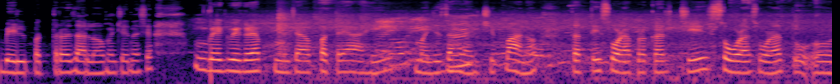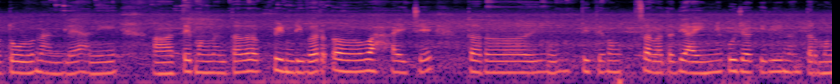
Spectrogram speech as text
बेलपत्र झालं म्हणजे नशा वेगवेगळ्या ज्या पत्र्या आहे म्हणजे झाडांची पानं तर ते सोळा प्रकारचे सोळा सोळा तो तोडून आणले आणि ते मग नंतर पिंडीवर वाहायचे. तर तिथे मग सर्वात आधी आईंनी पूजा केली नंतर मग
